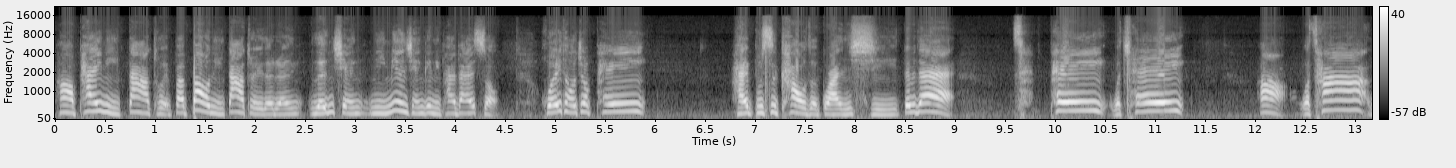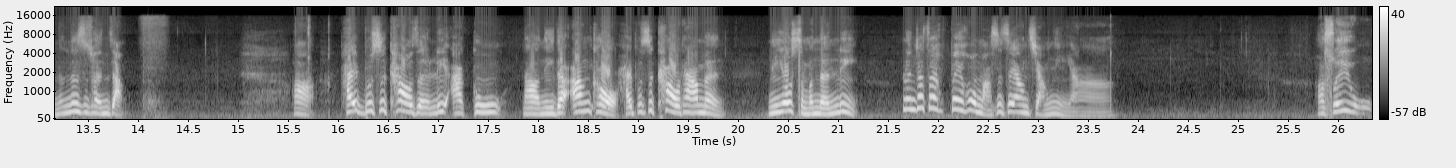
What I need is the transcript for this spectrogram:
好，拍你大腿，不抱你大腿的人人前，你面前给你拍拍手，回头就呸，还不是靠着关系，对不对？呸，我吹，啊，我擦，那那是船长，啊，还不是靠着你阿姑啊，你的 uncle 还不是靠他们，你有什么能力？人家在背后嘛是这样讲你啊，好，所以我。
